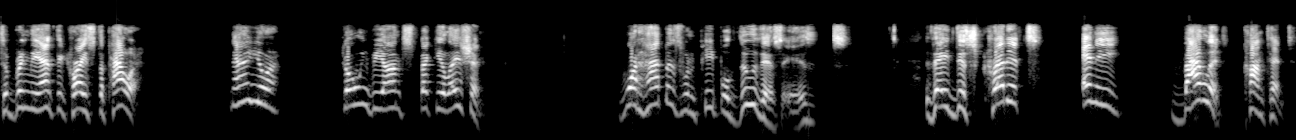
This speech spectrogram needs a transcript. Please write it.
to bring the Antichrist to power. Now you're going beyond speculation. What happens when people do this is they discredit any valid content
